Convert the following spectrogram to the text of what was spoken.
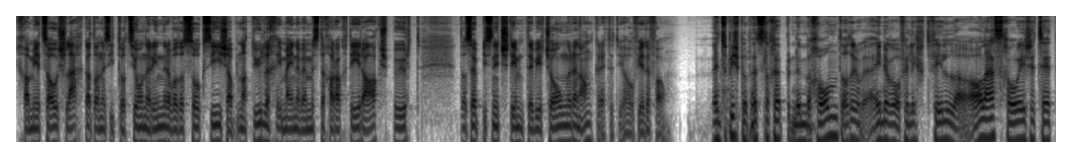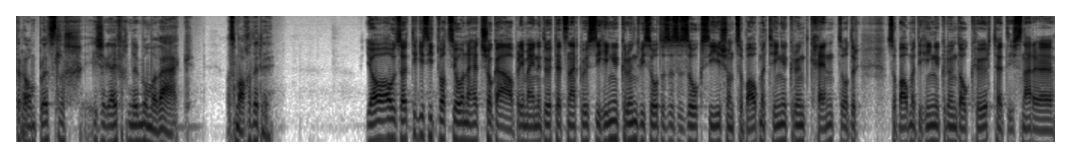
Ich kann mich jetzt auch schlecht an eine Situation erinnern, wo das so war. Aber natürlich, ich meine, wenn man es den Charakter angespürt, dass etwas nicht stimmt, dann wird schon untereinander geredet, ja, auf jeden Fall. Wenn zum Beispiel plötzlich jemand nicht mehr kommt, oder einer, der vielleicht viel an Anlässe gekommen ist, etc., und plötzlich ist er einfach nicht mehr um den Weg. Was macht er denn? Ja, auch solche Situationen hat es schon gegeben, aber ich meine, dort hat es gewisse Hintergründe, wieso dass es so war. Und sobald man die Hintergründe kennt oder sobald man die Hintergründe auch gehört hat, ist es dann, äh,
